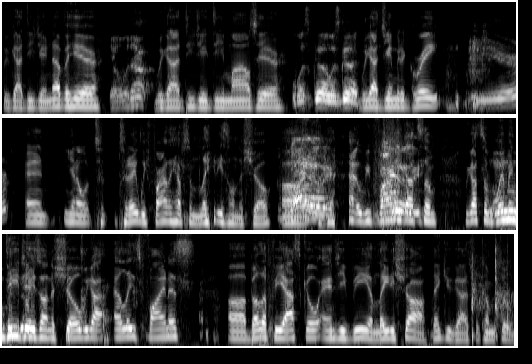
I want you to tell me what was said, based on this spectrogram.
We've got DJ Never here. Yo, what up? We got DJ D Miles here. What's good? What's good? We got Jamie the Great. Yeah. And you know, t- today we finally have some ladies on the show. Finally. Uh, we finally got some. We got some Long women. DJs on the show. We got LA's finest, uh, Bella Fiasco, Angie V, and Lady Shaw. Thank you guys for coming through.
